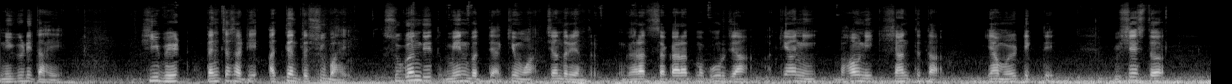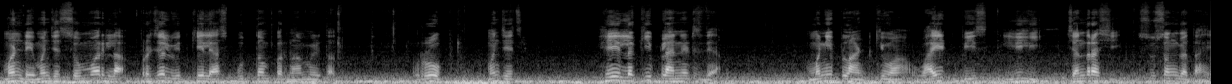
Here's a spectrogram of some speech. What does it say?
निगडीत आहे. ही भेट त्यांच्यासाठी अत्यंत शुभ आहे. सुगंधित मेणबत्त्या किंवा चंद्रयंत्र. घरात सकारात्मक ऊर्जा आणि भावनिक शांतता यामुळे टिकते. विशेषतः मंडे म्हणजे सोमवारीला प्रज्वलित केल्यास उत्तम परिणाम मिळतात. रोप म्हणजेच हे लकी प्लॅनेट्स द्या. मनी प्लांट किंवा व्हाईट पीस लिली चंद्राशी सुसंगत आहे.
